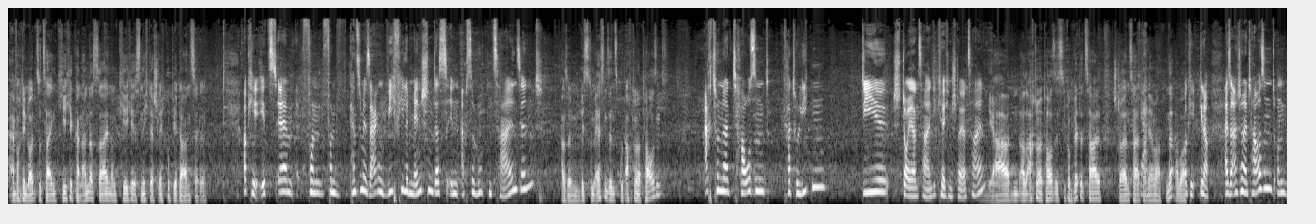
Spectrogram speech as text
einfach den Leuten zu zeigen, Kirche kann anders sein und Kirche ist nicht der schlecht kopierte Handzettel. Okay, jetzt ähm, von, von, kannst du mir sagen, wie viele Menschen das in absoluten Zahlen sind? Also im Bistum Essen sind es gut 800.000. 800.000 Katholiken, die Steuern zahlen, die Kirchensteuer zahlen? Ja, also 800.000 ist die komplette Zahl, Steuern zahlt ja. man ja immer. Ne? Aber okay, genau. Also 800.000 und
